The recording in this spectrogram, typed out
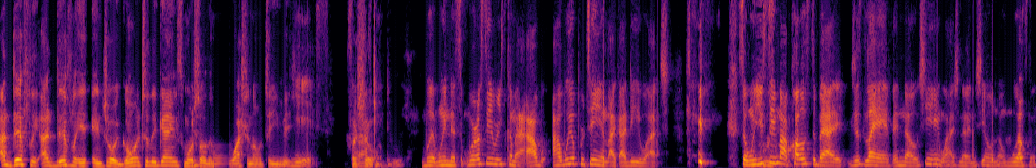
I definitely, I definitely enjoy going to the games more so than watching on TV. yes, For so sure. can't do it. But when the World Series come out, I, I will pretend like I did watch. so when you see my post about it, just laugh and know she ain't watched nothing. She don't know what's going.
